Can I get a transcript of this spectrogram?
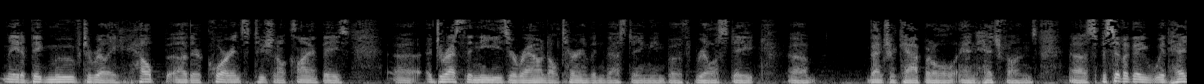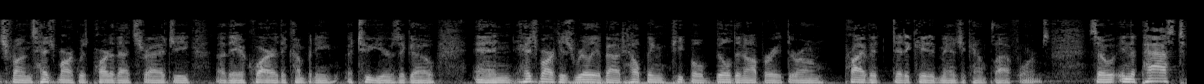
made a big move to really help uh, their core institutional client base uh, address the needs around alternative investing in both real estate, uh, venture capital and hedge funds. Uh, specifically with hedge funds, Hedgemark was part of that strategy. Uh, they acquired the company uh, two years ago, and Hedgemark is really about helping people build and operate their own private dedicated managed account platforms. So in the past,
